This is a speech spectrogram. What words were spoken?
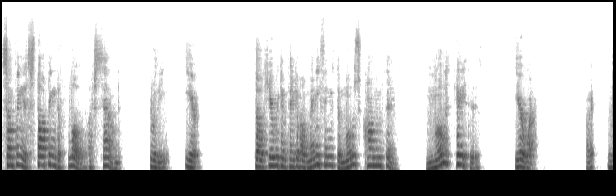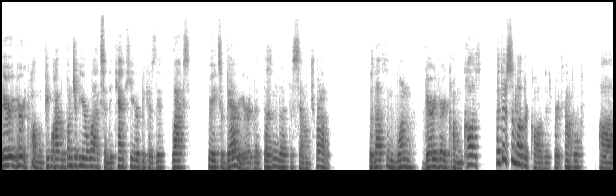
something is stopping the flow of sound through the ear. So here we can think about many things. The most common thing, most cases, earwax, right? Very, very common. People have a bunch of earwax and they can't hear because the wax creates a barrier that doesn't let the sound travel. So that's one very, very common cause. But there's some other causes. For example, uh,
